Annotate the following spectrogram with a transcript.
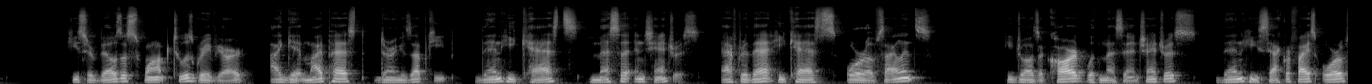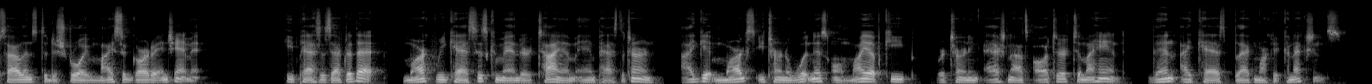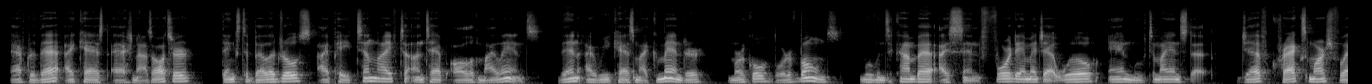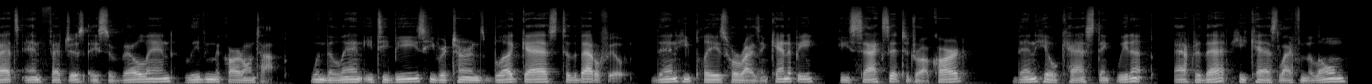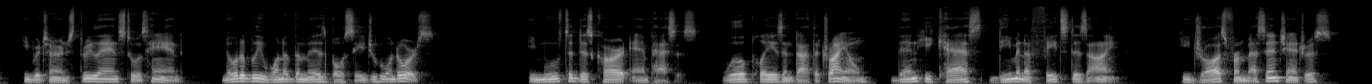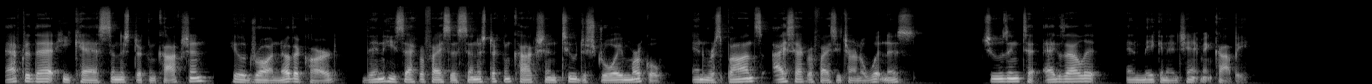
He surveils a swamp to his graveyard. I get my pest during his upkeep. Then he casts Mesa Enchantress. After that, he casts Aura of Silence. He draws a card with Mesa Enchantress. Then he sacrifices Aura of Silence to destroy my Sigarda enchantment. He passes after that. Mark recasts his commander, Tayam, and pass the turn. I get Mark's Eternal Witness on my upkeep, returning Ashnod's Altar to my hand. Then I cast Black Market Connections. After that, I cast Ashnod's Altar. Thanks to Beledros, I pay 10 life to untap all of my lands. Then I recast my commander, Myrkul, Lord of Bones. Move into combat, I send 4 damage at will and move to my end step. Jeff cracks Marsh Flats and fetches a Surveil land, leaving the card on top. When the land ETBs, he returns Bloodghast to the battlefield. Then he plays Horizon Canopy, he sacks it to draw a card, then he'll cast Stinkweed Imp. After that, he casts Life from the Loam, he returns three lands to his hand, notably one of them is Boseiju Who Endures. He moves to discard and passes. Will plays Indatha Triome, then he casts Demon of Fate's Design. He draws from Mesa Enchantress. After that, he casts Sinister Concoction. He'll draw another card. Then he sacrifices Sinister Concoction to destroy Myrkul. In response, I sacrifice Eternal Witness, choosing to exile it and make an enchantment copy.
